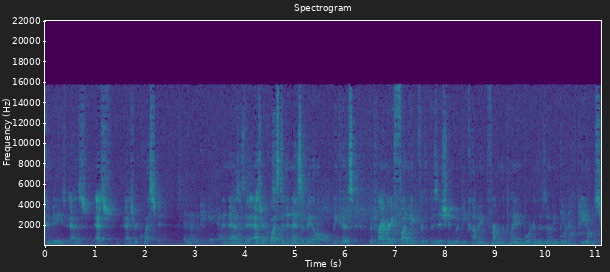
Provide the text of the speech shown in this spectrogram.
committees as, as, as requested. And then we could get that. And as, as requested and as available, because the primary funding for the position would be coming from the planning board and the zoning board of appeals.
